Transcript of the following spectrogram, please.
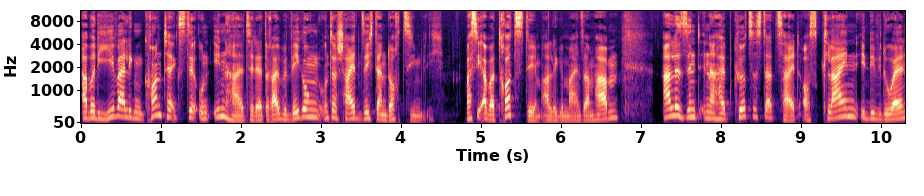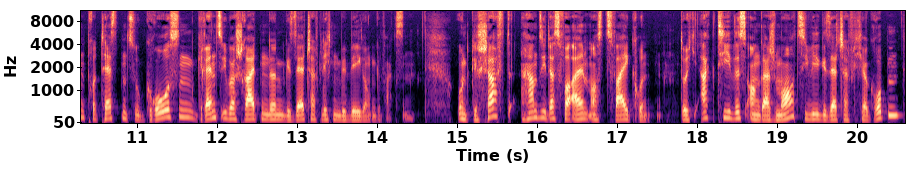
Aber die jeweiligen Kontexte und Inhalte der drei Bewegungen unterscheiden sich dann doch ziemlich. Was sie aber trotzdem alle gemeinsam haben, alle sind innerhalb kürzester Zeit aus kleinen individuellen Protesten zu großen, grenzüberschreitenden gesellschaftlichen Bewegungen gewachsen. Und geschafft haben sie das vor allem aus zwei Gründen. Durch aktives Engagement zivilgesellschaftlicher Gruppen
